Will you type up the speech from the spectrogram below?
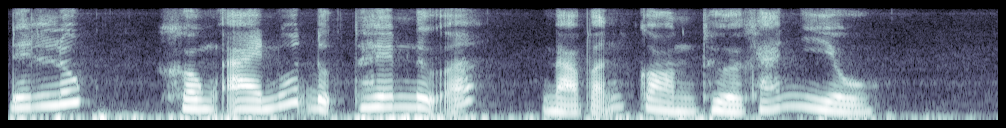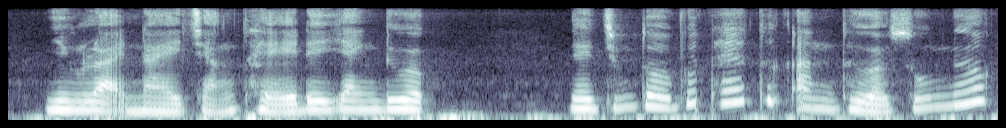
Đến lúc không ai nuốt được thêm nữa, Mà vẫn còn thừa khá nhiều. Nhưng loại này chẳng thể để danh được. Nên chúng tôi vứt hết thức ăn thừa xuống nước,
